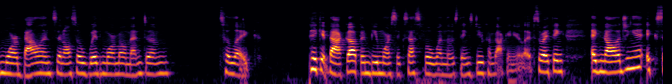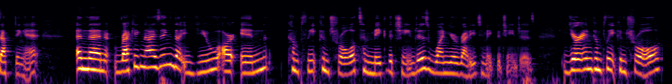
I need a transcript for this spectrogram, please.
more balance and also with more momentum to like pick it back up and be more successful when those things do come back in your life. So I think acknowledging it, accepting it, and then recognizing that you are in complete control to make the changes when you're ready to make the changes. You're in complete control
